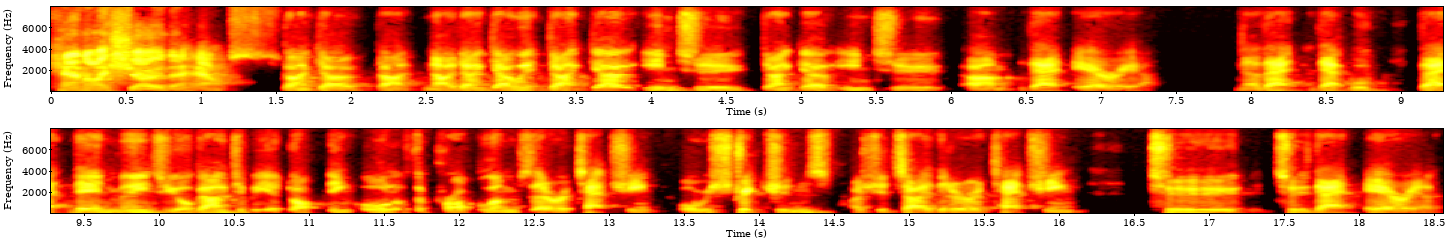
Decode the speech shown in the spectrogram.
Can I show the house? Don't go. Don't. No. Don't go in. Don't go into. Don't go into um, that area. Now that that will that then means you're going to be adopting all of the problems that are attaching or restrictions, I should say, that are attaching to to that area.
